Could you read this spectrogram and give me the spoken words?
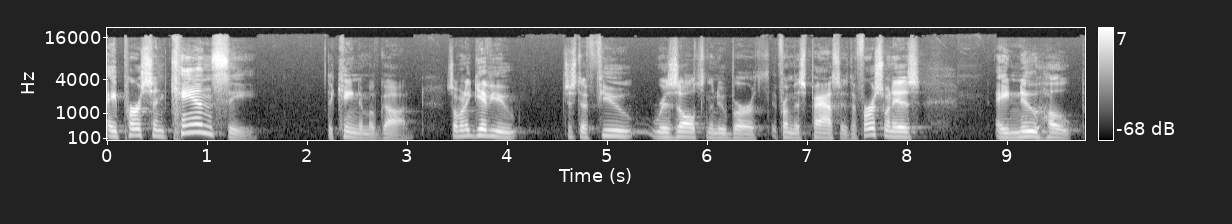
a person can see the kingdom of God. So, I'm going to give you just a few results in the new birth from this passage. The first one is a new hope,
